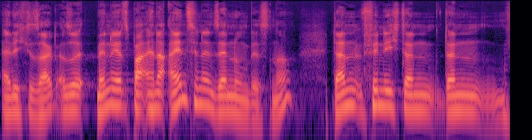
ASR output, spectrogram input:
ehrlich gesagt. Also wenn du jetzt bei einer einzelnen Sendung bist, ne, dann finde ich, dann, dann,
